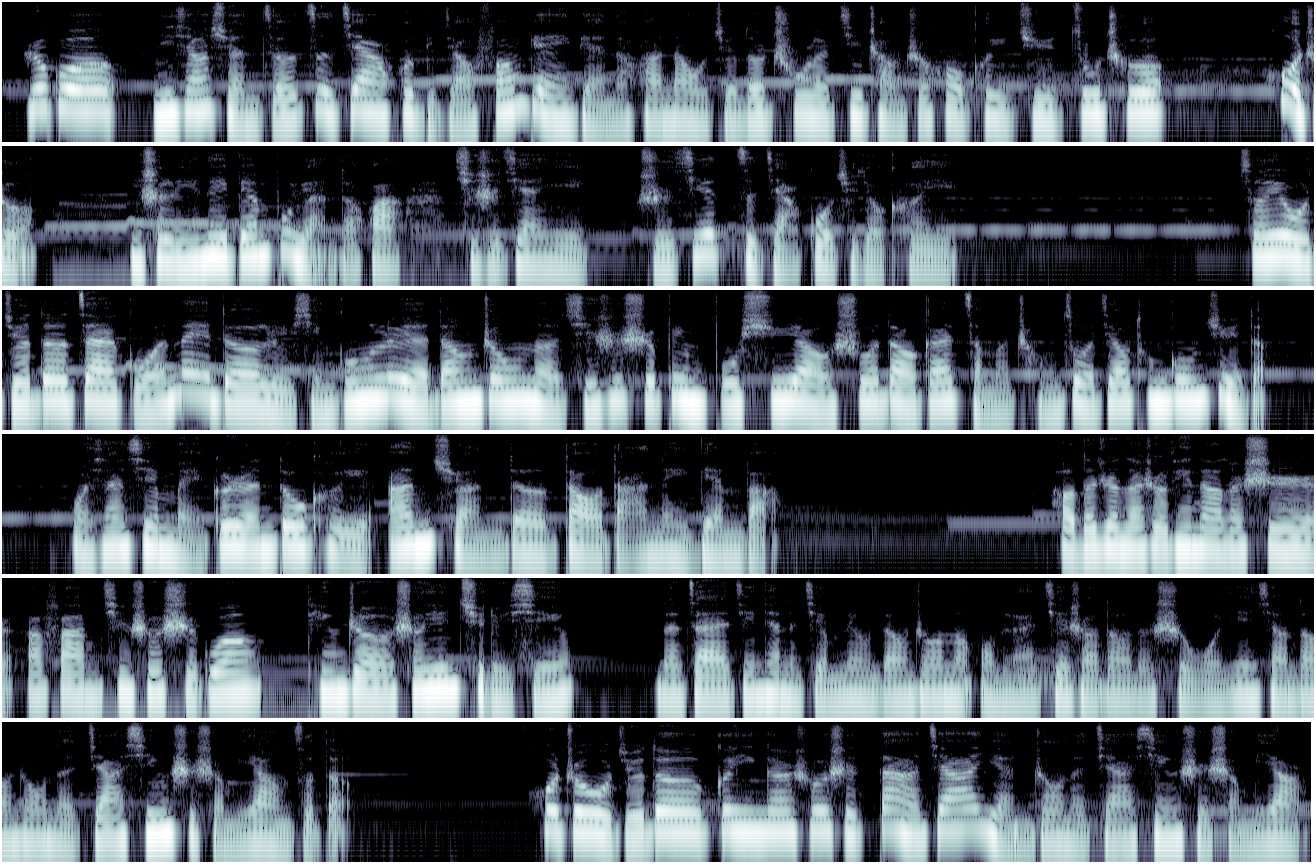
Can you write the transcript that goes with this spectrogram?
如果你想选择自驾会比较方便一点的话，那我觉得出了机场之后可以去租车，或者你是离那边不远的话，其实建议直接自驾过去就可以。所以我觉得，在国内的旅行攻略当中呢，其实是并不需要说到该怎么乘坐交通工具的。我相信每个人都可以安全的到达那边吧。好的，正在收听到的是 FM 轻奢时光，听着声音去旅行。那在今天的节目内容当中呢，我们来介绍到的是我印象当中的嘉兴是什么样子的，或者我觉得更应该说是大家眼中的嘉兴是什么样儿。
